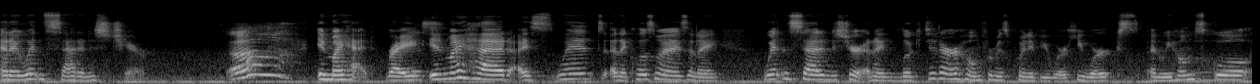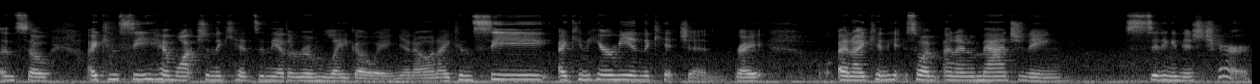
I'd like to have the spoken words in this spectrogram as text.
and I went and sat in his chair. Ah, in my head, right? Yes. In my head, I went and I closed my eyes and I went and sat in his chair and I looked at our home from his point of view where he works and we homeschool and so I can see him watching the kids in the other room Legoing, you know, and I can see I can hear me in the kitchen, right? And I can so I'm and I'm imagining sitting in his chair.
